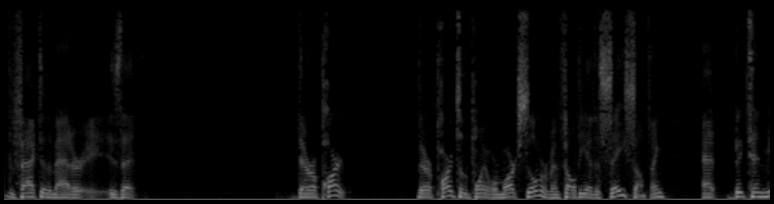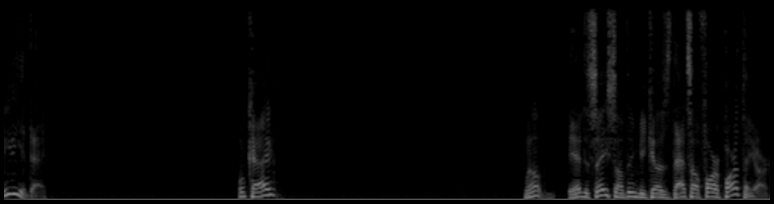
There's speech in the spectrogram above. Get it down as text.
the fact of the matter is that they're apart. They're apart to the point where Mark Silverman felt he had to say something at Big Ten Media Day. Okay. Well, they had to say something because that's how far apart they are.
